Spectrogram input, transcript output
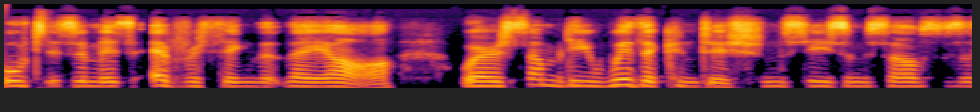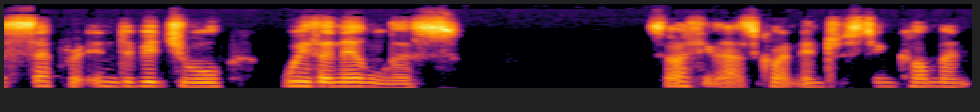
Autism is everything that they are, whereas somebody with a condition sees themselves as a separate individual with an illness. So I think that's quite an interesting comment.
